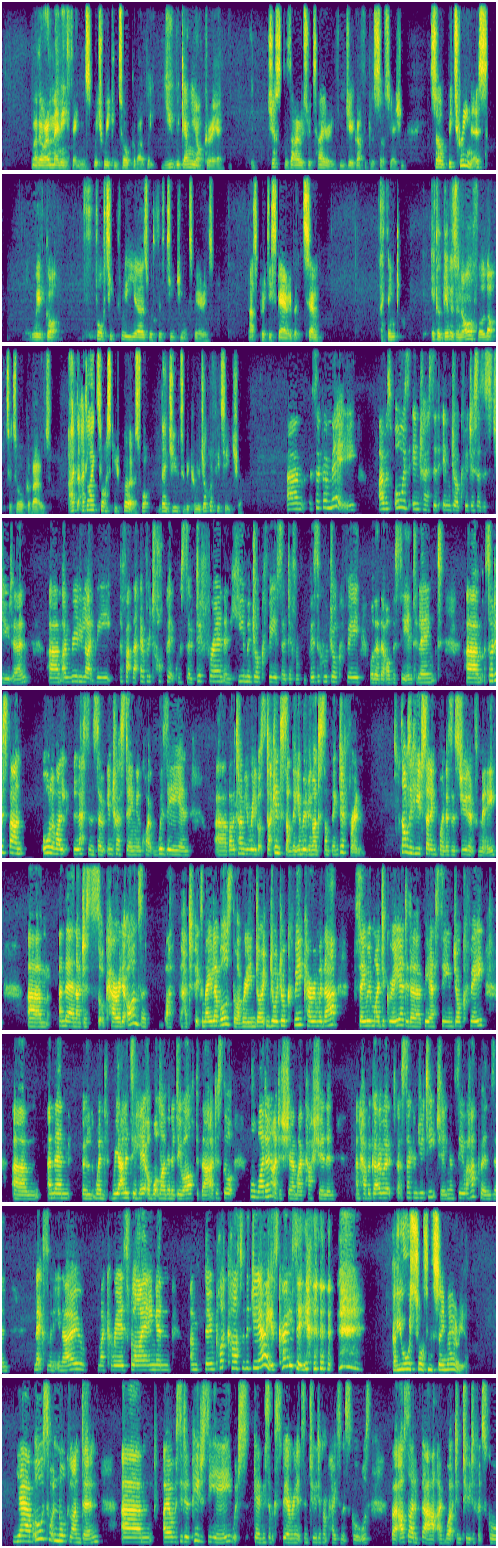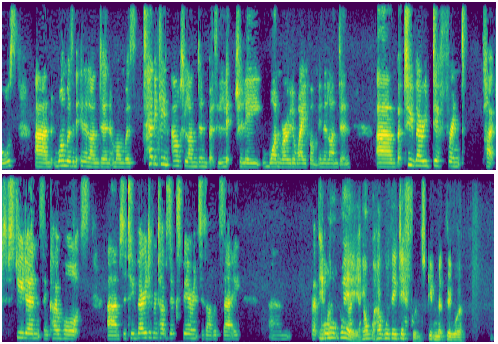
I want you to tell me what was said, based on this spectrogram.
Well, there are many things which we can talk about, but you began your career just as I was retiring from the Geographical Association. So between us, we've got 43 years worth of teaching experience. That's pretty scary, but um, I think it'll give us an awful lot to talk about. I'd, I'd like to ask you first, what led you to become a geography teacher? Um, so for me, I was always interested in geography just as a student. Um, I really like the the fact that every topic was so different, and human geography is so different from physical geography, although they're obviously interlinked. Um, so I just found all of our lessons so interesting and quite whizzy, and uh, by the time you really got stuck into something, you're moving on to something different. So that was a huge selling point as a student for me. Um, and then I just sort of carried it on. So I had to pick some A levels, though I really enjoyed, enjoyed geography, carrying with that. Same with my degree, I did a BSc in geography. Um, and then uh, when reality hit of what am I going to do after that, I just thought, well, why don't I just share my passion and, and have a go at, at secondary teaching and see what happens? And next minute, you know, my career's flying and I'm doing podcasts with the GA. It's crazy. Have you always taught in the same area? Yeah, I've always taught in North London. Um, I obviously did a PGCE, which gave me some experience in two different placement schools. But outside of that, I've worked in two different schools. And one was in inner London, and one was technically in outer London, but it's literally one road away from inner London. Um, but two very different types of students and cohorts. Um, so, two very different types of experiences, I would say. Um, but in what way? How, how were they different, given that they were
